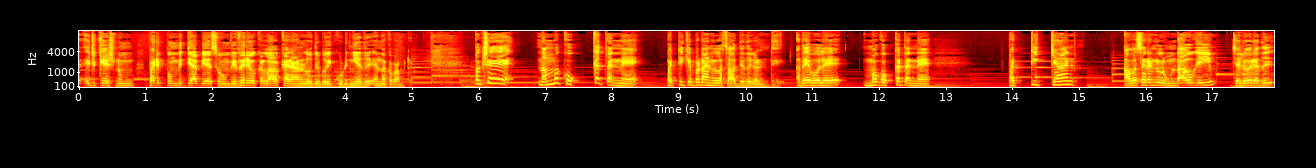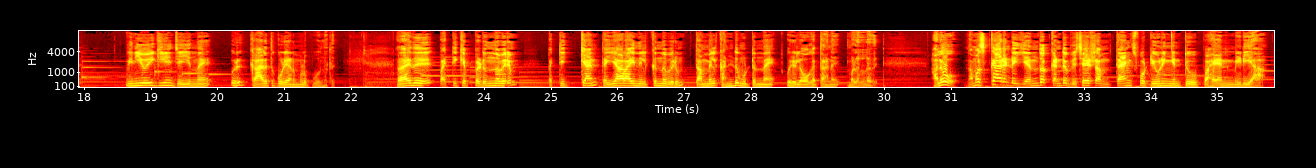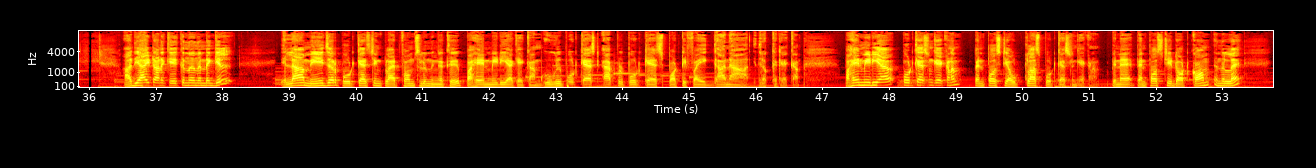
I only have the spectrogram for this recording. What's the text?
എഡ്യൂക്കേഷനും പഠിപ്പും വിദ്യാഭ്യാസവും വിവരമൊക്കെ ഉള്ള ആൾക്കാരാണല്ലോ ഇതിൽ പോയി കുടുങ്ങിയത് എന്നൊക്കെ പറഞ്ഞിട്ട്. പക്ഷേ നമുക്കൊക്കെ തന്നെ പറ്റിക്കപ്പെടാനുള്ള സാധ്യതകളുണ്ട്. അതേപോലെ നമുക്കൊക്കെ തന്നെ പറ്റിക്കാൻ അവസരങ്ങൾ ഉണ്ടാവുകയും ചിലരത് വിനിയോഗിക്കുകയും ചെയ്യുന്ന ഒരു കാലത്ത് കൂടിയാണ് നമ്മൾ പോകുന്നത്. അതായത് പറ്റിക്കപ്പെടുന്നവരും പറ്റിക്കാൻ തയ്യാറായി നിൽക്കുന്നവരും തമ്മിൽ കണ്ടുമുട്ടുന്ന ഒരു ലോകത്താണ് നമ്മളുള്ളത്. ഹലോ നമസ്കാരമുണ്ട്. എന്തൊക്കെയുണ്ട് വിശേഷം? Thanks for tuning in to Pahayan media ആദ്യമായിട്ടാണ് കേൾക്കുന്നതെന്നുണ്ടെങ്കിൽ എല്ലാ മേജർ പോഡ്കാസ്റ്റിംഗ് പ്ലാറ്റ്ഫോംസിലും നിങ്ങൾക്ക് പഹയൻ മീഡിയ കേൾക്കാം. Google podcast Apple podcast Spotify Gaana ഇതിലൊക്കെ കേൾക്കാം. പഹയൻ മീഡിയ പോഡ്കാസ്റ്റും കേൾക്കണം പെൻ പോസ്റ്റി ഔട്ട് ക്ലാസ് പോഡ്കാസ്റ്റും കേൾക്കണം. പിന്നെ പെൻ പോസ്റ്റി ഡോട്ട് കോം എന്നുള്ള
